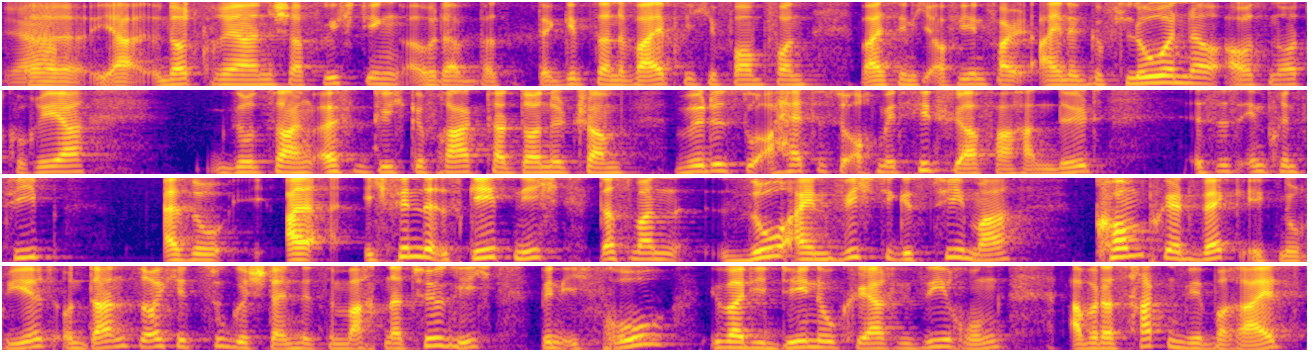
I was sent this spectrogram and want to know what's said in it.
Ja. äh, ja, nordkoreanischer Flüchtling oder was, da gibt es eine weibliche Form von, weiß ich nicht, auf jeden Fall eine Geflohene aus Nordkorea sozusagen öffentlich gefragt hat, Donald Trump, würdest du, hättest du auch mit Hitler verhandelt? Es ist im Prinzip, also äh, ich finde, es geht nicht, dass man so ein wichtiges Thema komplett wegignoriert und dann solche Zugeständnisse macht. Natürlich bin ich froh über die Denuklearisierung, aber das hatten wir bereits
